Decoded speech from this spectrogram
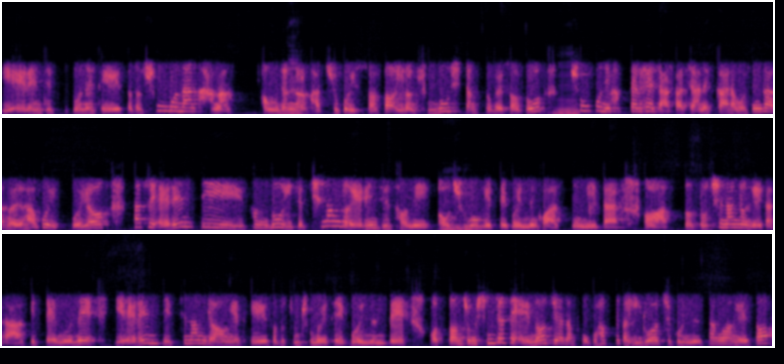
이 LNG 부분에 대해서도 충분한 강한 경쟁력을 갖추고 있어서 이런 중동 시장 속에서도 음. 충분히 확대를 해 나가지 않을까라고 생각을 하고 있고요. 사실 LNG 선도 이제 친환경 LNG 선이 어, 음. 주목이 되고 있는 것 같습니다. 어, 앞서 또 친환경 얘기가 나왔기 때문에 이 LNG 친환경에 대해서도 좀 주목이 되고 있는데 어떤 좀 신재생 에너지에 대한 보고 확대가 이루어지고 있는 상황에서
